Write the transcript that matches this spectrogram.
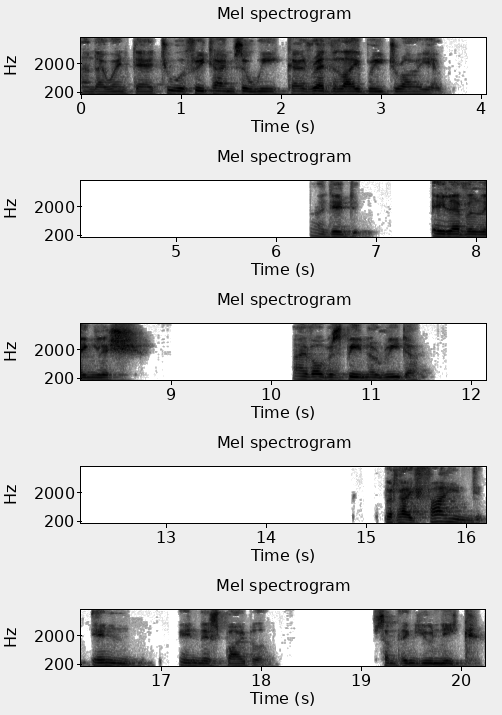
And I went there two or three times a week. I read the library dry out. I did A level English. I've always been a reader. But I find in, in this Bible something unique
